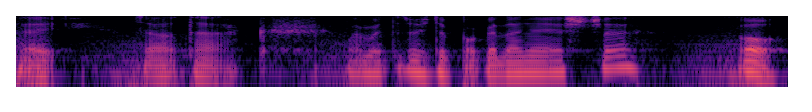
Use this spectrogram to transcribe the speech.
Hej, co tak? Mamy tu coś do pogadania jeszcze? O!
